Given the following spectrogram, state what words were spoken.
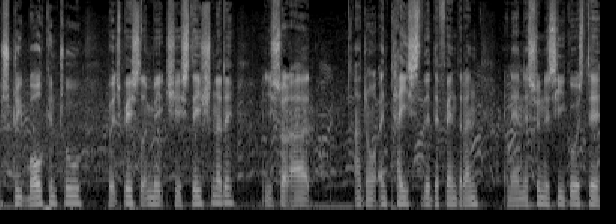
street ball control, which basically makes you stationary, and you sort of I don't know entice the defender in and then as soon as he goes to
